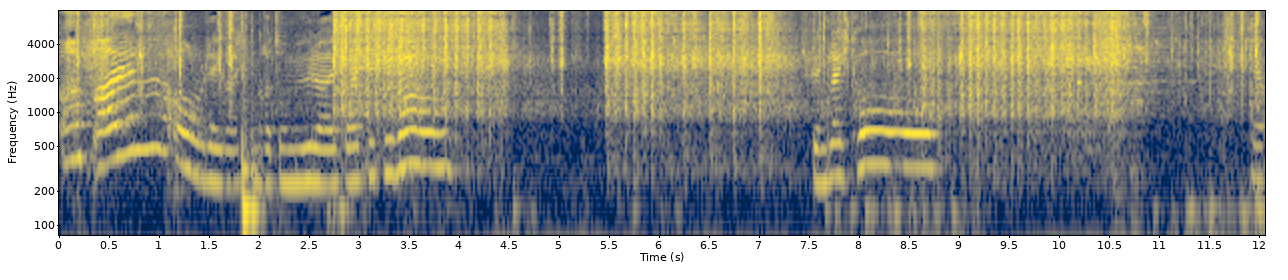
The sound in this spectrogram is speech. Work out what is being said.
Hab ein. Oh, Digga, ich bin gerade so müde. Ich weiß nicht wieso. Ich bin gleich tot. Ja.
